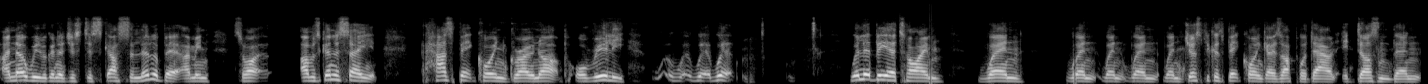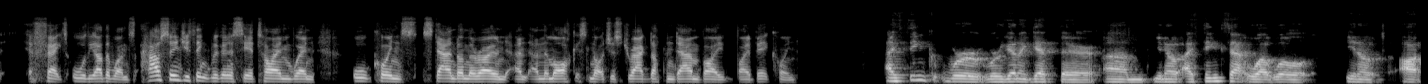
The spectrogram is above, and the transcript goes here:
I know we were going to just discuss a little bit. I mean, so I, I was going to say, has Bitcoin grown up, or really, w- w- w- will it be a time when when when when when just because bitcoin goes up or down it doesn't then affect all the other ones. How soon do you think we're going to see a time when altcoins stand on their own and, and the market's not just dragged up and down by by bitcoin? I think we're we're going to get there. Um you know i think that what will you know uh,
